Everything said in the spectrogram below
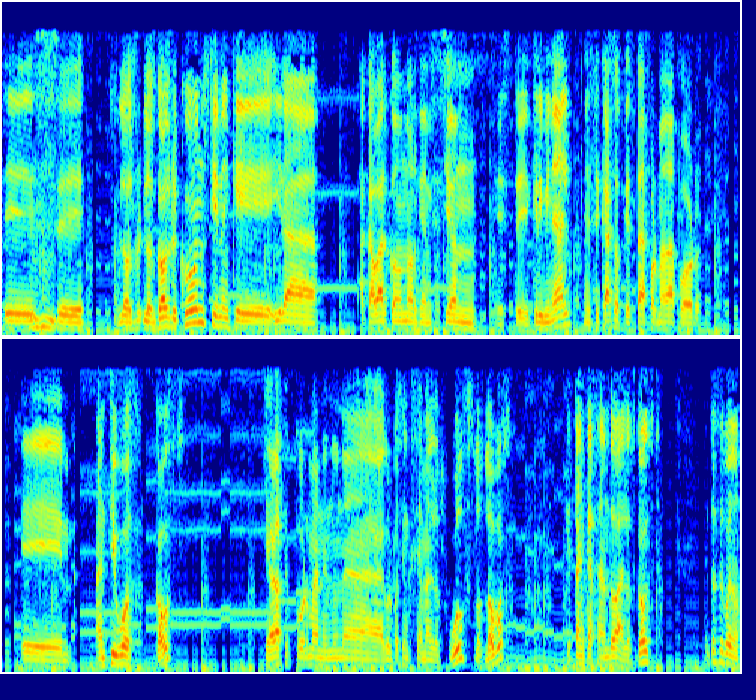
es, eh, los, los Ghost Raccoons tienen que ir a acabar con una organización este criminal, en este caso que está formada por eh, antiguos ghosts, que ahora se forman en una agrupación que se llama los Wolves, los lobos, que están cazando a los ghosts. Entonces, bueno,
